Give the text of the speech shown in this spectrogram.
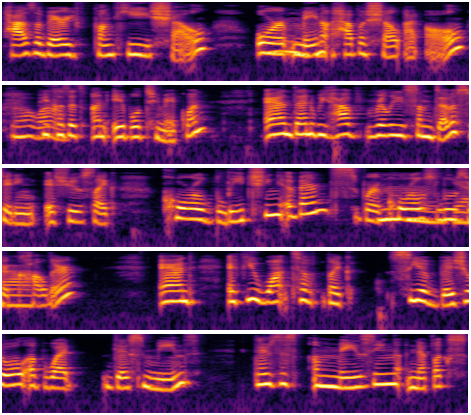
has a very funky shell or mm. may not have a shell at all oh, wow. because it's unable to make one. And then we have really some devastating issues like coral bleaching events where mm, corals lose yeah. their color. And if you want to like see a visual of what this means, there's this amazing Netflix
